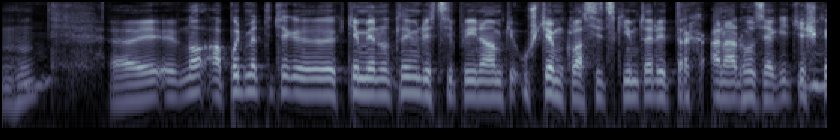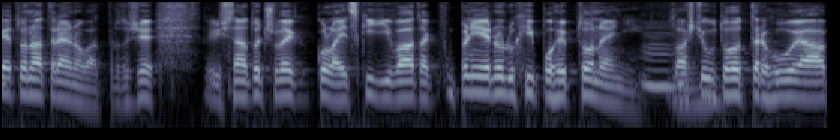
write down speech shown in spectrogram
Mm-hmm. No a pojďme teď k těm jednotlivým disciplínám, tě, už těm klasickým, tedy trh a nadhoz. Jak je těžké mm-hmm. to natrénovat, protože když se na to člověk jako laický dívá, tak úplně jednoduchý pohyb to není. Mm-hmm. Zvláště u toho trhu, já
